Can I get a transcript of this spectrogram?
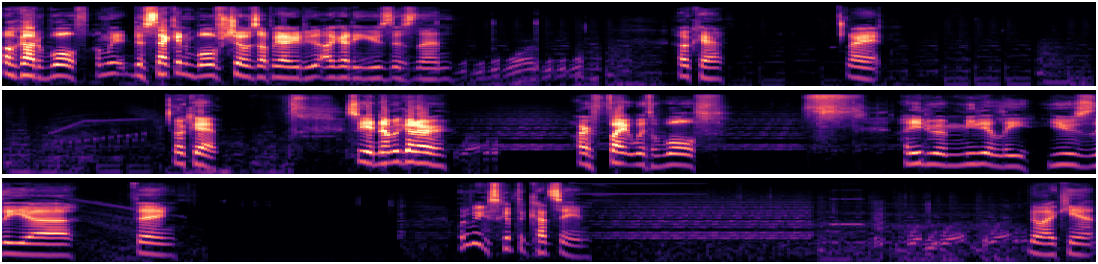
Oh god, wolf. I'm gonna, the second wolf shows up, I gotta, I gotta use this then. Okay. Alright. Okay. So yeah, now we got our our fight with Wolf. I need to immediately use the uh, thing. What if we skip the cutscene? No, I can't.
